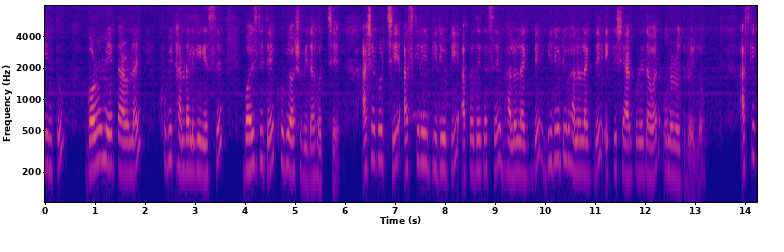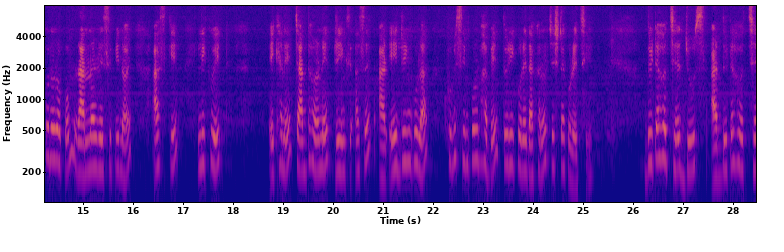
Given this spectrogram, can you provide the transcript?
কিন্তু গরমের তাড়নায় খুবই ঠান্ডা লেগে গেছে, বয়স দিতে খুবই অসুবিধা হচ্ছে। আশা করছি আজকের এই ভিডিওটি আপনাদের কাছে ভালো লাগবে। ভিডিওটি ভালো লাগলে একটি শেয়ার করে দেওয়ার অনুরোধ রইল। আজকে কোনো রকম রান্নার রেসিপি নয়। আজকে লিকুইড এখানে চার ধরনের ড্রিঙ্কস আছে আর এই ড্রিঙ্কগুলা খুবই সিম্পলভাবে তৈরি করে দেখানোর চেষ্টা করেছি। দুইটা হচ্ছে জুস আর দুইটা হচ্ছে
